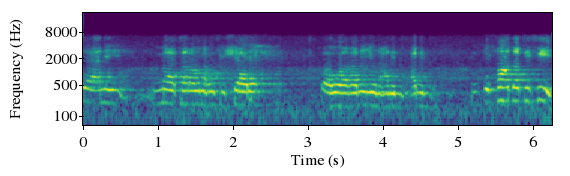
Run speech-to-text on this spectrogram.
يعني ما ترونه في الشارع وهو غني عن عن الإفاضة فيه.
